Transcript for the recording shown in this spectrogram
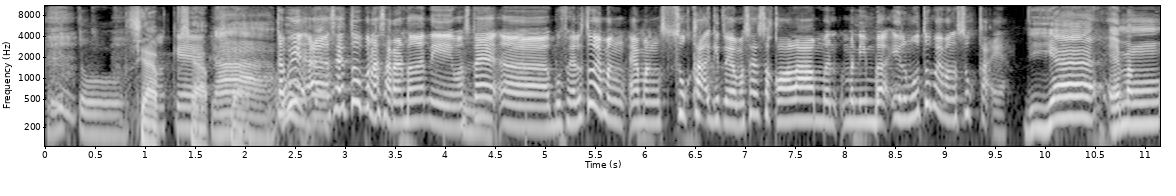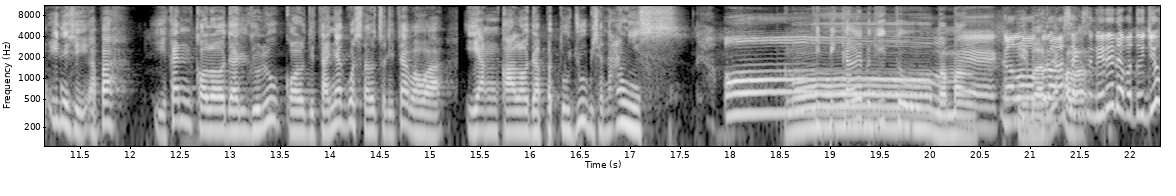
Gitu. Siap, Oke. siap, siap. Nah, Tapi eh, saya tuh penasaran banget nih, maksudnya eh, Bu Feli tuh emang emang suka gitu ya, maksudnya sekolah men- menimba ilmu tuh memang suka ya. dia emang ini sih apa? Iya kan kalau dari dulu kalau ditanya gue selalu cerita bahwa yang kalau dapat tujuh bisa nangis. Oh, Tipikalnya begitu. Memang. oke. Kalau Bro Aseng kalau- sendiri dapat tujuh?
